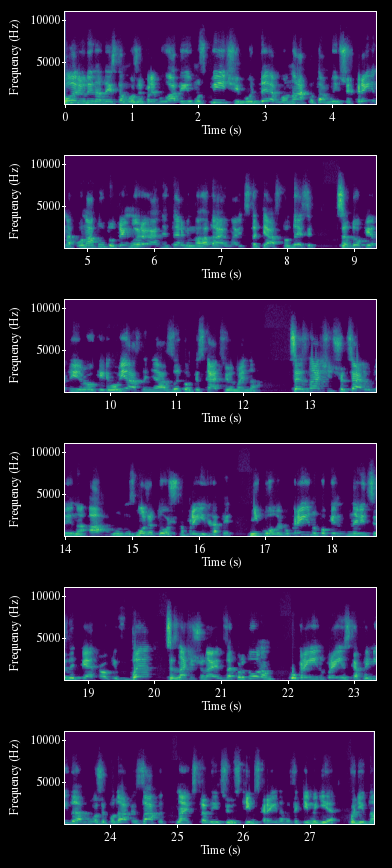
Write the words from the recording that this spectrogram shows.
Коли людина десь там може перебувати і в Москві, чи будь-де в Монако, там в інших країнах, вона тут отримує реальний термін. Нагадаю, навіть стаття 110 – це до 5 років ув'язнення з конфіскацією майна. Це значить, що ця людина а ну не зможе точно приїхати ніколи в Україну, поки не відсидить 5 років. Б це значить, що навіть за кордоном Україна, українська Феміда може подати запит на екстрадицію з ким з країнами, з якими є подібна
